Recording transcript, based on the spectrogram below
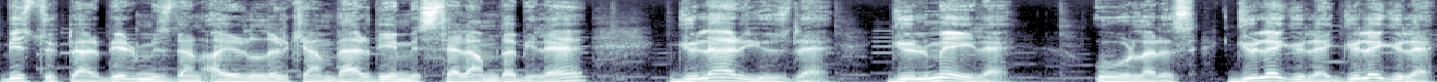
Biz Türkler birbirimizden ayrılırken verdiğimiz selamda bile güler yüzle, gülme ile uğurlarız. Güle güle, güle güle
